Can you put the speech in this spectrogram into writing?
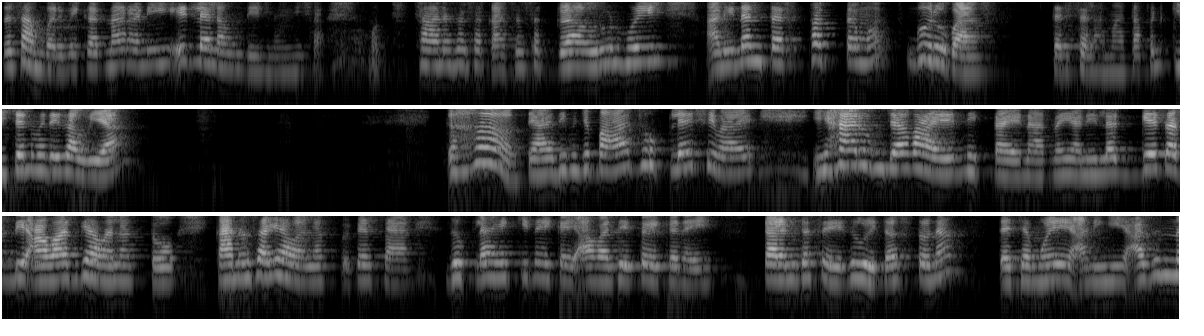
तर सांबर मी करणार आणि इडल्या लावून देईल नैनिशा. मग छान असं सकाळचं सगळं आवरून होईल आणि नंतर फक्त मग गुरुबाळ. तर चला मग आता आपण किचनमध्ये जाऊया. हा त्याआधी म्हणजे बाळ झोपल्याशिवाय ह्या रूमच्या बाहेर निघता येणार नाही आणि लगेच अगदी आवाज घ्यावा लागतो कानोसा घ्यावा लागतो त्याचा झोपला आहे की नाही काही आवाज येतोय का नाही. कारण कसं आहे झोळीत असतो ना त्याच्यामुळे आणि अजून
